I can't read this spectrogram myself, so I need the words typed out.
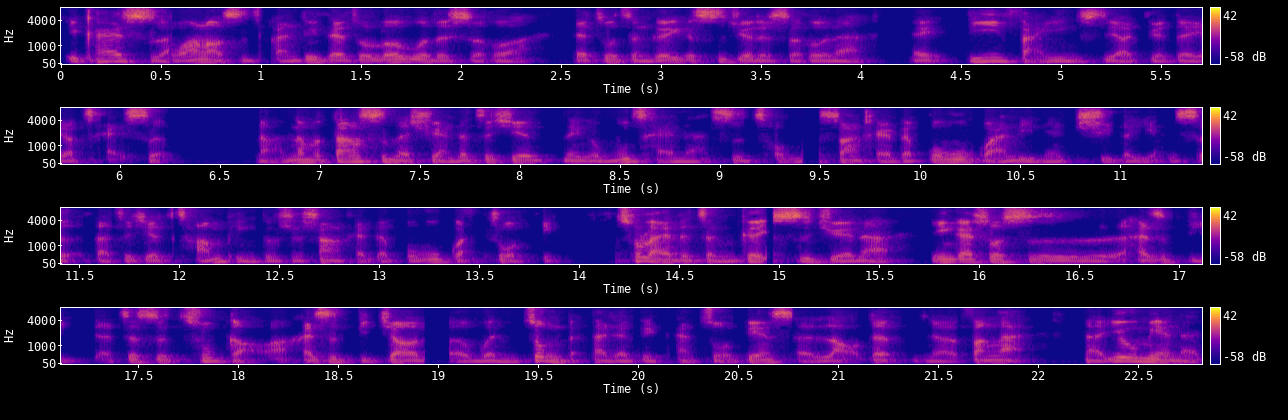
一开始王老师团队在做 logo 的时候啊，在做整个一个视觉的时候呢，哎，第一反应是要觉得要彩色。啊，那么当时呢，选的这些那个五彩呢，是从上海的博物馆里面取的颜色啊，这些藏品都是上海的博物馆作品出来的，整个视觉呢，应该说是还是比的这是初稿啊，还是比较呃稳重的。大家可以看左边是老的呃方案。那右面呢？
